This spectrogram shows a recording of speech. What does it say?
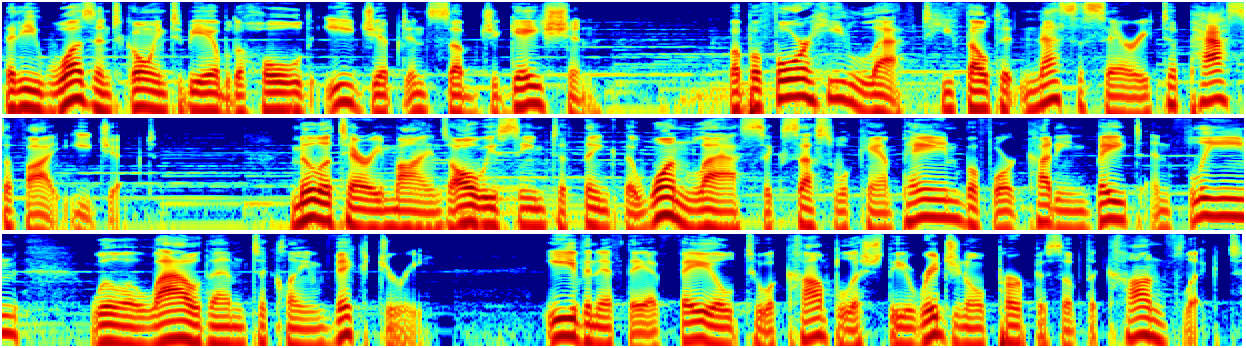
that he wasn't going to be able to hold Egypt in subjugation but before he left, he felt it necessary to pacify Egypt. Military minds always seem to think that one last successful campaign before cutting bait and fleeing will allow them to claim victory, even if they have failed to accomplish the original purpose of the conflict.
